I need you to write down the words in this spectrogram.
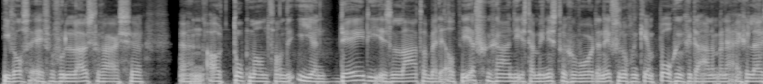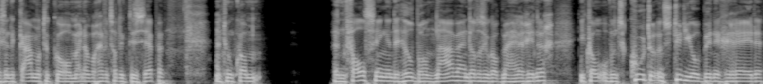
Die was even voor de luisteraars. Een oud topman van de IND, die is later bij de LPF gegaan. Die is daar minister geworden en heeft toen nog een keer een poging gedaan om met een eigen lijst in de Kamer te komen. En op een gegeven moment zat ik te zeppen. En toen kwam een valszingende Hilbrand Nawijn, dat is ook wat mij herinner. Die kwam op een scooter een studio binnengereden.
